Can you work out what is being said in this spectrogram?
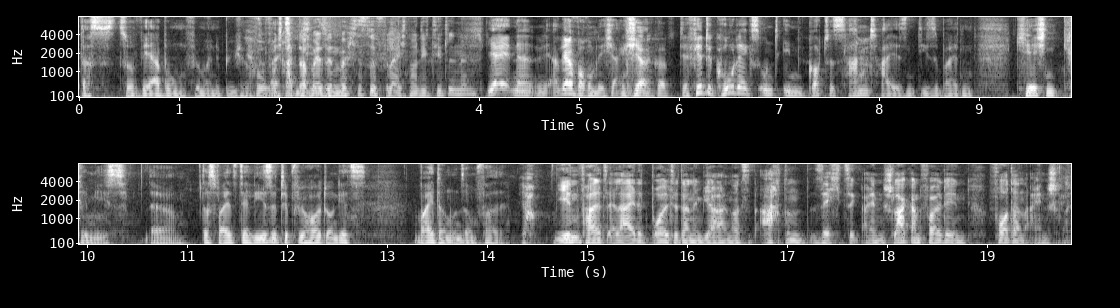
das zur Werbung für meine Bücher. Wo wir gerade dabei sind, möchtest du vielleicht noch die Titel nennen? ja, na, ja, warum nicht eigentlich? Ja, Gott. Der vierte Kodex und In Gottes Hand heißen diese beiden Kirchenkrimis. Äh, das war jetzt der Lesetipp für heute und jetzt weiter in unserem Fall. Ja, jedenfalls erleidet Bolte dann im Jahr 1968 einen Schlaganfall, der ihn fortan einschränkt.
